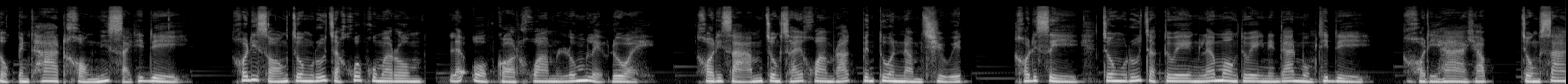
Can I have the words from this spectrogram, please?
ตกเป็นทาสของนิสัยที่ดี ข้อที่ 2 จงรู้จักควบคุมอารมณ์ และโอบกอดความล้มเหลวด้วย ข้อที่ 3 จงใช้ความรักเป็นตัวนำชีวิต ข้อที่ 4 จงรู้จักตัวเองและมองตัวเองในด้านมุมที่ดี ข้อที่ 5 ครับ จงสร้าง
